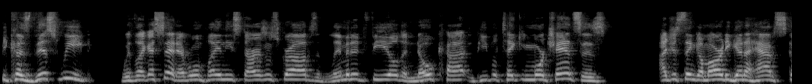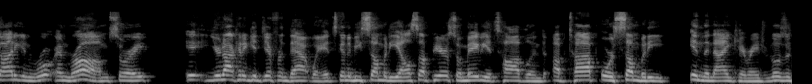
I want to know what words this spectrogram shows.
because this week, with like I said, everyone playing these stars and scrubs and limited field and no cut and people taking more chances, I just think I'm already going to have Scotty and Ro- and Rahm. Sorry, it, you're not going to get different that way. It's going to be somebody else up here. So maybe it's Hovland up top or somebody in the 9K range. Those are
